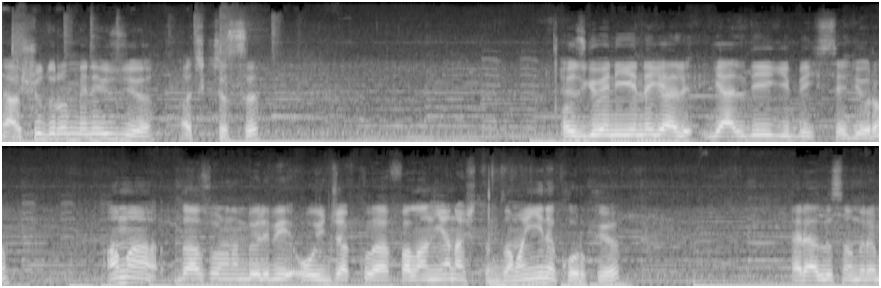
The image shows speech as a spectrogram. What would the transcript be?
Ya şu durum beni üzüyor açıkçası. Özgüveni yerine gel- geldiği gibi hissediyorum. Ama daha sonradan böyle bir oyuncakla falan yanaştığım zaman yine korkuyor. Herhalde sanırım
